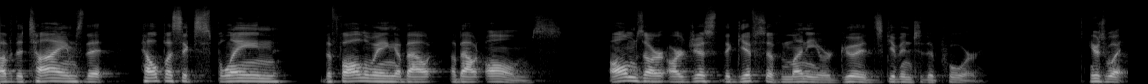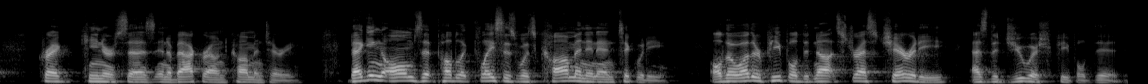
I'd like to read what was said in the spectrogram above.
of the times that help us explain the following about, about alms. Alms are, are just the gifts of money or goods given to the poor. Here's what Craig Keener says in a background commentary Begging alms at public places was common in antiquity, although other people did not stress charity as the Jewish people did.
